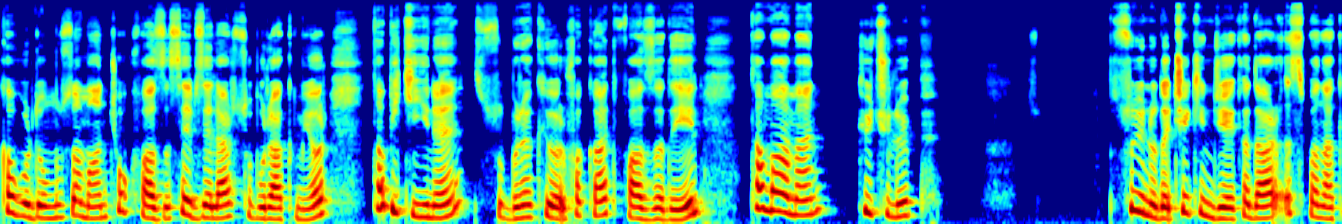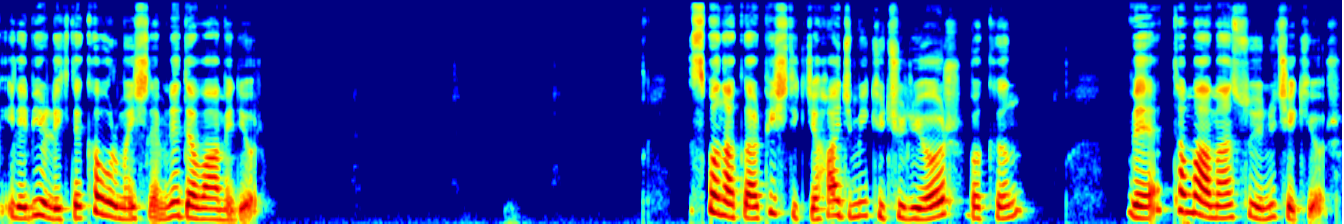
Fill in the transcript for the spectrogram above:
kavurduğumuz zaman çok fazla sebzeler su bırakmıyor. Tabii ki yine su bırakıyor fakat fazla değil. Tamamen küçülüp suyunu da çekinceye kadar ıspanak ile birlikte kavurma işlemine devam ediyorum. Ispanaklar piştikçe hacmi küçülüyor. Bakın ve tamamen suyunu çekiyor.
